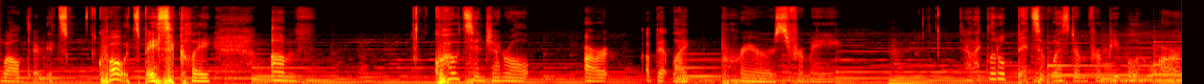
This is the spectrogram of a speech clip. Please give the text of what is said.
well, it's quotes basically. Um, quotes in general are a bit like prayers for me. Like little bits of wisdom from people who are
